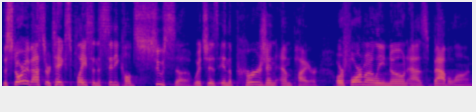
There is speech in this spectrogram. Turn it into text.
The story of Esther takes place in a city called Susa, which is in the Persian Empire, or formerly known as Babylon.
